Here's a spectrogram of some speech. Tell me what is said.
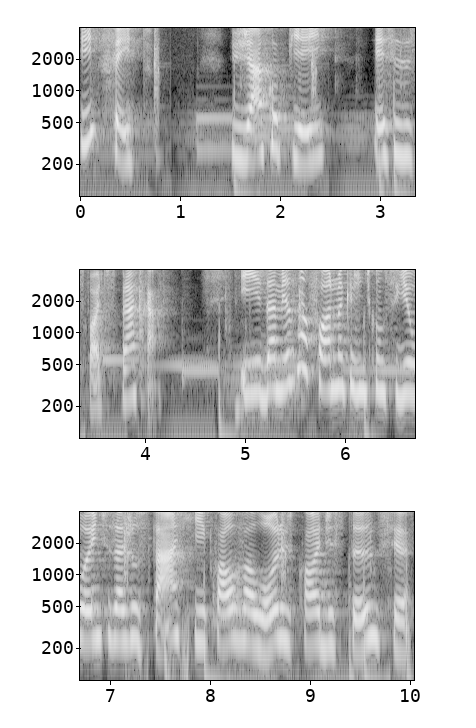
E feito. Já copiei esses spots para cá. E da mesma forma que a gente conseguiu antes ajustar aqui qual o valor, qual a distância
